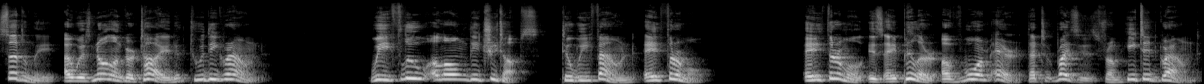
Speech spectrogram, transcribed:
Suddenly, I was no longer tied to the ground. We flew along the treetops till we found a thermal. A thermal is a pillar of warm air that rises from heated ground.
